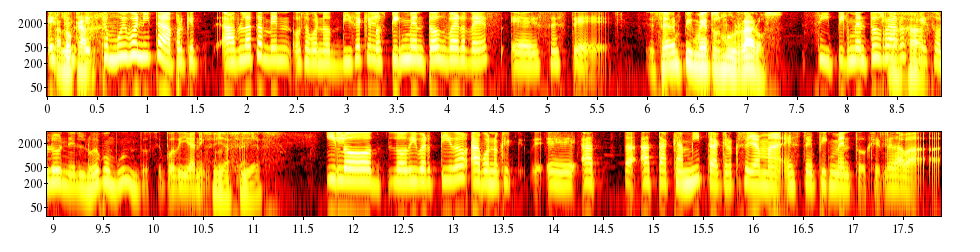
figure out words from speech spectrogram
Está, alocada. está muy bonita porque habla también, o sea, bueno, dice que los pigmentos verdes es este, Eran pigmentos muy raros. sí, pigmentos raros Ajá. que solo en el Nuevo Mundo se podían encontrar. Sí, así es. Y lo, lo divertido, ah, bueno, que eh, ata- atacamita, creo que se llama este pigmento que le daba a-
